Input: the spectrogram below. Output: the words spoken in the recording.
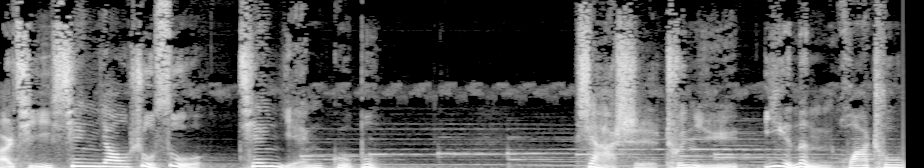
而其纤腰束素，千言固步。”夏始春余，叶嫩花初，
